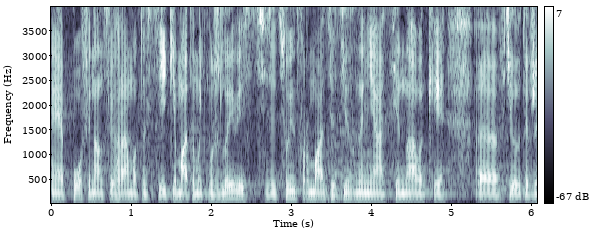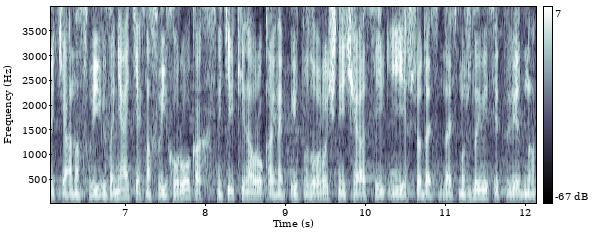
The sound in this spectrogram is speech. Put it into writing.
е, по фінансовій грамотності, які матимуть можливість цю інформацію, ці знання, ці навики е, втілити в життя на своїх заняттях, на своїх уроках, не тільки на уроках, а й на і позаурочний час, і- і що дасть дасть можливість відповідно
